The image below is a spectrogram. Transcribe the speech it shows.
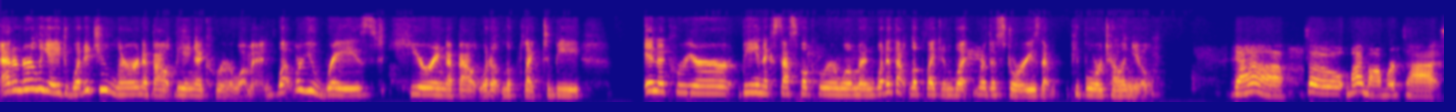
at an early age, what did you learn about being a career woman? What were you raised hearing about what it looked like to be in a career, being an accessible career woman, what did that look like and what were the stories that people were telling you? Yeah. So my mom worked at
